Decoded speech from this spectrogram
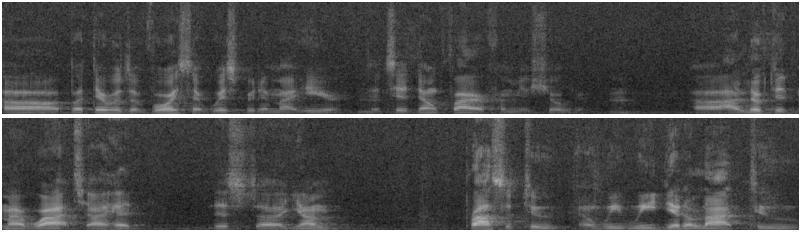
uh, but there was a voice that whispered in my ear that said, don't fire from your shoulder. Uh, I looked at my watch. I had this uh, young prostitute, and we, we did a lot to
